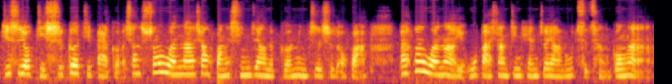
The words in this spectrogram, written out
即使有几十个、几百个像孙文啊、像黄兴这样的革命志士的话，白话文啊也无法像今天这样如此成功啊。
